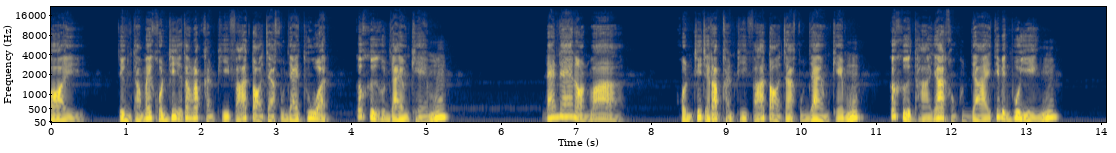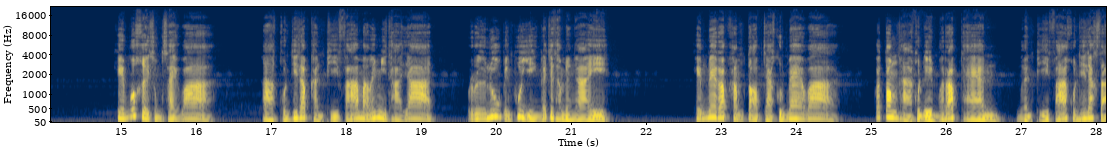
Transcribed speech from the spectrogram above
บ่อย จึงทำให้คนที่จะต้องรับขันผีฟ้าต่อจากคุณยายทวด ก็คือคุณยายของเข็ม และแน่นอนว่า คนที่จะรับขันผีฟ้าต่อจากคุณยายของเข็ม ก็คือทายาทของคุณยายที่เป็นผู้หญิง เข็มก็เคยสงสัยว่า หากคนที่รับขันผีฟ้ามาไม่มีทายาทหรือลูกเป็นผู้หญิงแล้วจะทำยังไง เข็มได้รับคำตอบจากคุณแม่ว่า ก็ต้องหาคนอื่นมารับแทน เหมือนผีฟ้าคนที่รักษา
